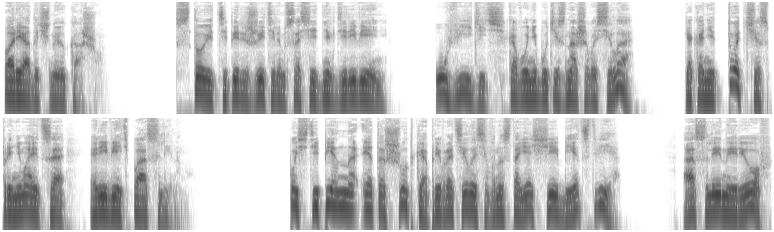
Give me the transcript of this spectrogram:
порядочную кашу. Стоит теперь жителям соседних деревень увидеть кого-нибудь из нашего села, как они тотчас принимаются реветь по-ослиному. Постепенно эта шутка превратилась в настоящее бедствие. Ослиный рев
